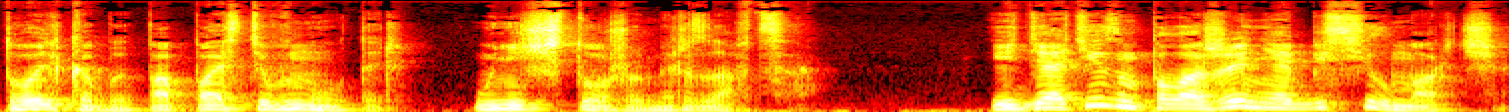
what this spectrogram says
Только бы попасть внутрь, уничтожу мерзавца. Идиотизм положения обесил Марча.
